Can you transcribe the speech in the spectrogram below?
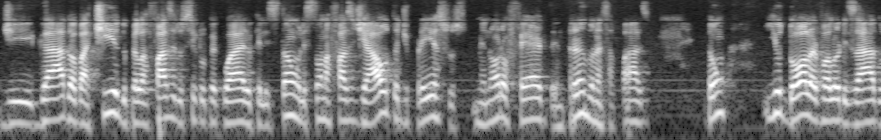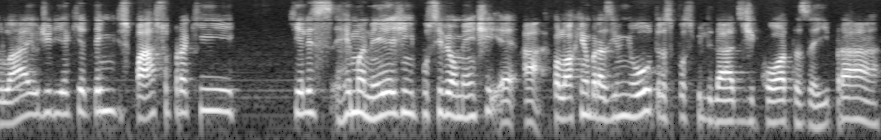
de gado abatido pela fase do ciclo pecuário que eles estão, eles estão na fase de alta de preços, menor oferta, entrando nessa fase. Então, e o dólar valorizado lá, eu diria que tem espaço para que, que eles remanejem e possivelmente é, a, coloquem o Brasil em outras possibilidades de cotas aí para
